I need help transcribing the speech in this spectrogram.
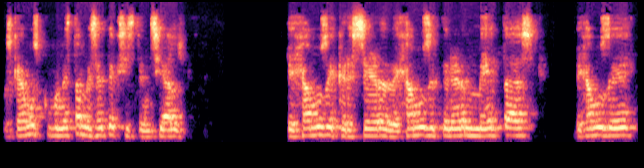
pues quedamos como en esta meseta existencial. Dejamos de crecer, dejamos de tener metas, dejamos de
